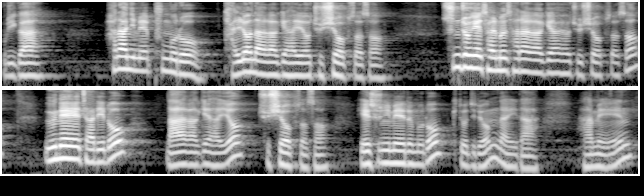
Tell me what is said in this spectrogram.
우리가 하나님의 품으로 달려나가게 하여 주시옵소서. 순종의 삶을 살아가게 하여 주시옵소서. 은혜의 자리로 나아가게 하여 주시옵소서. 예수님의 이름으로 기도드리옵나이다. 아멘.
